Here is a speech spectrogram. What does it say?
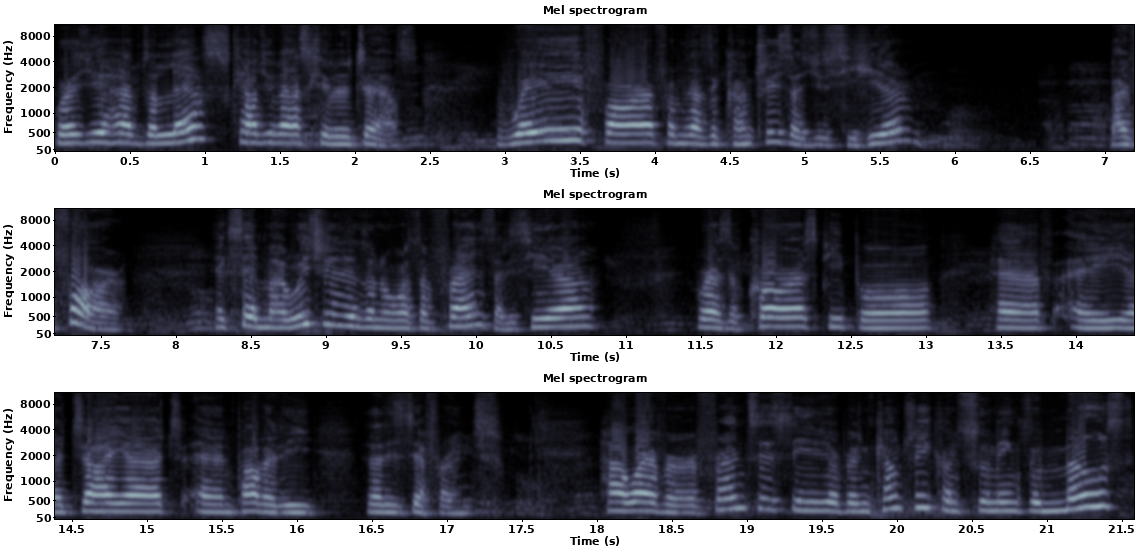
where you have the less cardiovascular deaths, way far from the other countries, as you see here, by far, except my region in the north of France, that is here, whereas, of course, people have a diet and poverty that is different. However, France is the European country consuming the most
